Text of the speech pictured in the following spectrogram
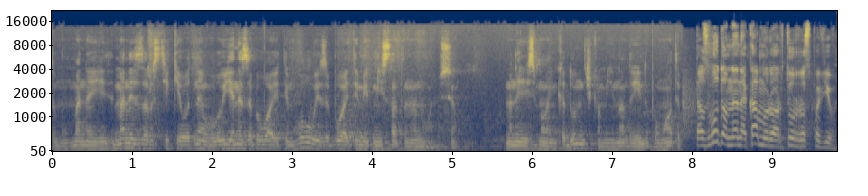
Тому в мене, в мене зараз тільки одне в голові. Я не забиваю тим голову і забуваю тим, як мені стати на ноги. Все. У мене є маленька донечка, мені треба їй допомагати. Та згодом не на камеру Артур розповів.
